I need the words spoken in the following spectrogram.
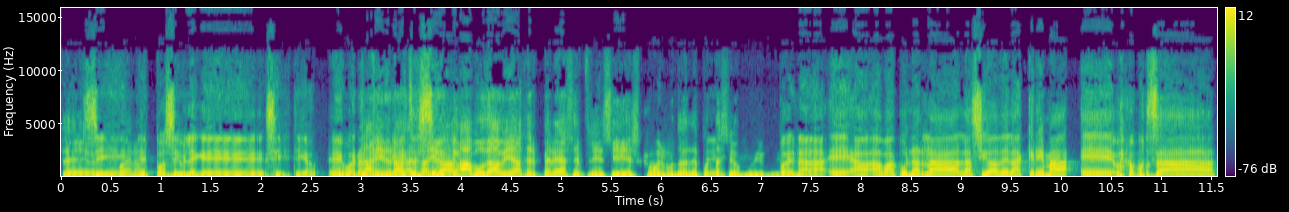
Eh, sí, bueno. es posible que. Sí, tío. Eh, bueno, se han, ido, a Abu Dhabi a hacer peleas. En fin, sí, es como el mundo del deporte ha sido muy. Pues nada, eh, a, vacunar la, la, ciudad de la crema. vamos a.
